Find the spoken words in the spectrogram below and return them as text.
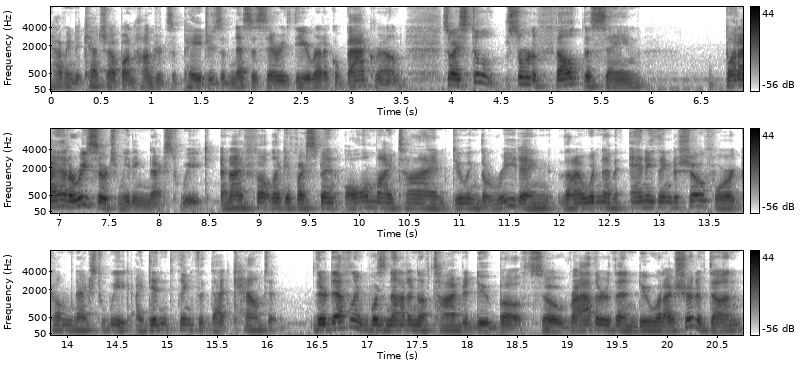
having to catch up on hundreds of pages of necessary theoretical background. So I still sort of felt the same. But I had a research meeting next week, and I felt like if I spent all my time doing the reading, then I wouldn't have anything to show for it come next week. I didn't think that that counted there definitely was not enough time to do both. So rather than do what I should have done,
